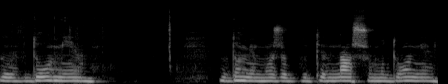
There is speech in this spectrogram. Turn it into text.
в домі. В домі може бути, в нашому домі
